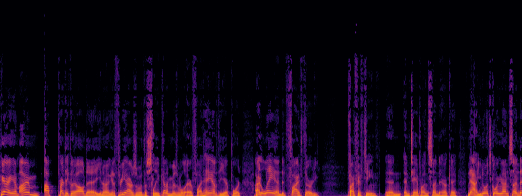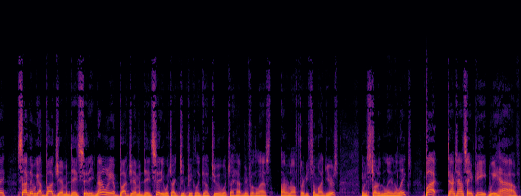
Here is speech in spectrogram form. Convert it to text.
Here I am. I'm up practically all day. You know, I get three hours worth of sleep. Got a miserable air flight. Hang out at the airport. I land at five thirty. 515 and, and Tampa on Sunday, okay? Now, you know what's going on Sunday? Sunday, we got Bug Jam in Dade City. Not only have Bug Jam in Dade City, which I typically go to, which I have been for the last, on and off, 30 some odd years when it started in Land O' Lakes, but downtown St. Pete, we have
